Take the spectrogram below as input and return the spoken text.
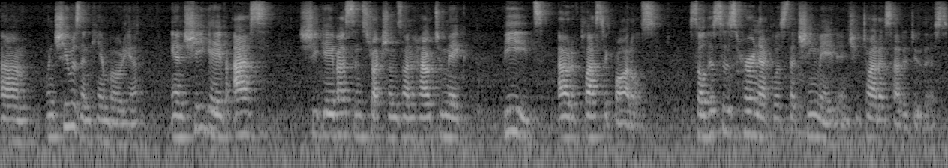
um, when she was in Cambodia, and she gave us she gave us instructions on how to make beads out of plastic bottles. So this is her necklace that she made, and she taught us how to do this.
